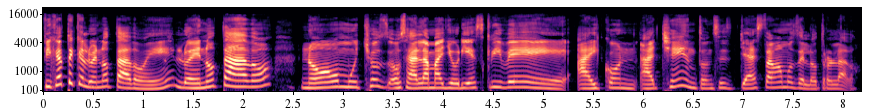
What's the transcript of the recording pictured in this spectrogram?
Fíjate que lo he notado, ¿eh? Lo he notado. No muchos, o sea, la mayoría escribe I con H, entonces ya estábamos del otro lado.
